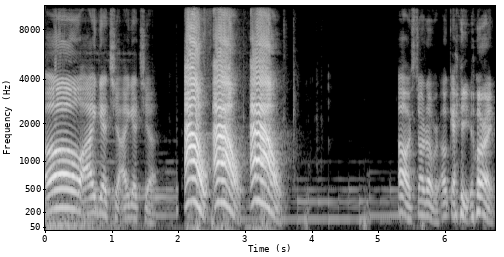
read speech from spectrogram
Oh, I get you, I get you. Ow, ow, ow! Oh, start over. Okay, all right.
